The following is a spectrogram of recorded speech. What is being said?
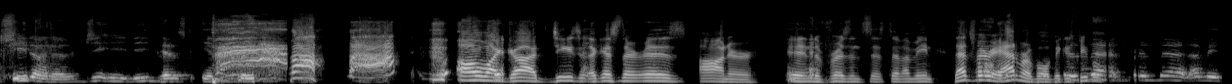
cheat on a GED test in oh my God, Jesus! I guess there is honor in the prison system. I mean, that's oh, very oh, admirable because people. That, that. I mean,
